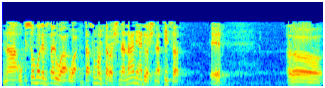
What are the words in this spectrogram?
na ukisoma ule mstari wa, wa nitasoma mstari wa ishirina nane hadi wa ishirina tisa eh, uh,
